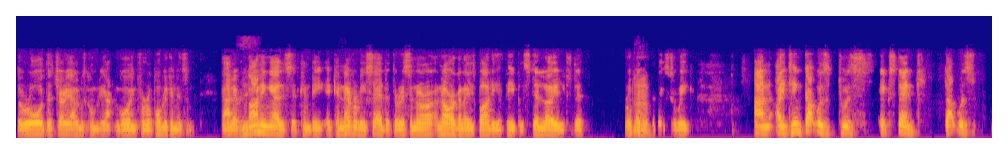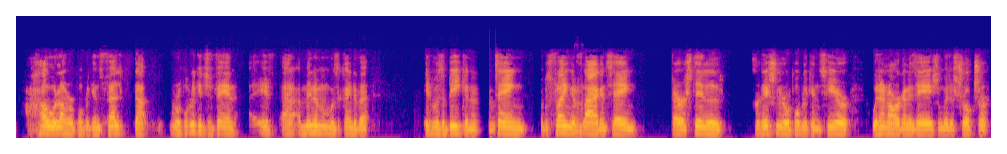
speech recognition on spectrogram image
the road that Gerry Adams' company aren't going for republicanism. That if really? nothing else, it can be it can never be said that there is an, an organized body of people still loyal to the Republic mm. of Easter Week. And I think that was to an extent that was how a lot of Republicans felt that Republican Sinn Féin, if uh, a minimum was a kind of a, it was a beacon saying it was flying a mm. flag and saying there are still traditional Republicans here with an organisation with a structure,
